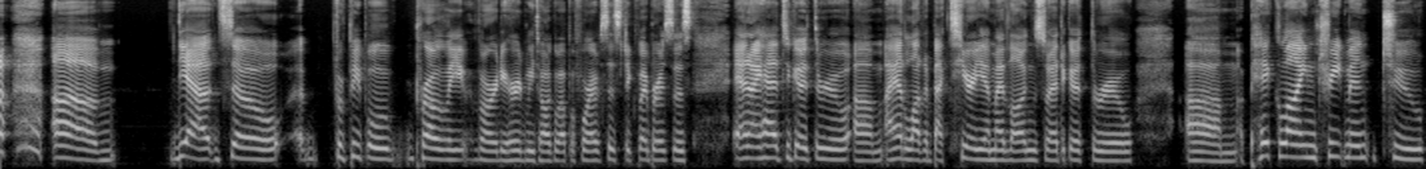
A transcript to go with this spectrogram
um, yeah. So uh, for people probably have already heard me talk about before, I have cystic fibrosis, and I had to go through. Um, I had a lot of bacteria in my lungs, so I had to go through um, a PICC line treatment to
